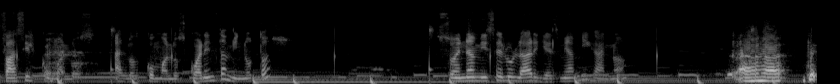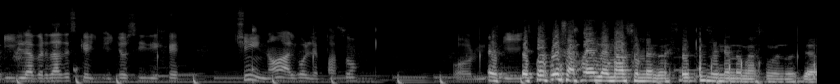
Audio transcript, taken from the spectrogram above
fácil como a los, a los, como a los 40 minutos suena mi celular y es mi amiga, ¿no? Ajá. Y la verdad es que yo sí dije, sí, ¿no? Algo le pasó. Y Estoy presagiando más o menos, estoy presagiando más o menos. Ya,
